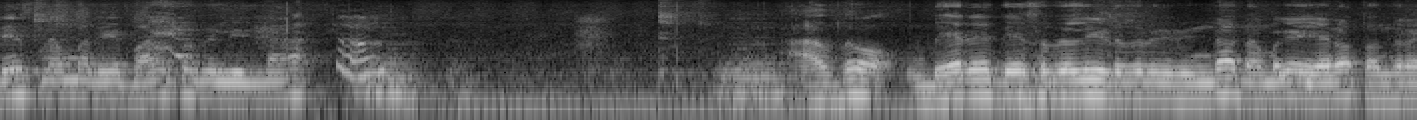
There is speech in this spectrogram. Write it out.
ದೇಶ ನಮ್ಮದೇ ಭಾರತದಲ್ಲಿ ಇಲ್ಲ. ಅದು ಬೇರೆ ದೇಶದಲ್ಲಿ ಹಿಡಿದ್ರಿಂದ ನಮಗೆ ಏನೋ ತೊಂದರೆ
